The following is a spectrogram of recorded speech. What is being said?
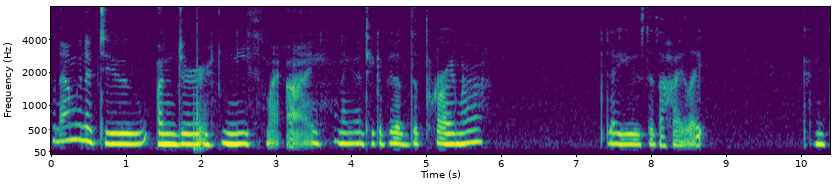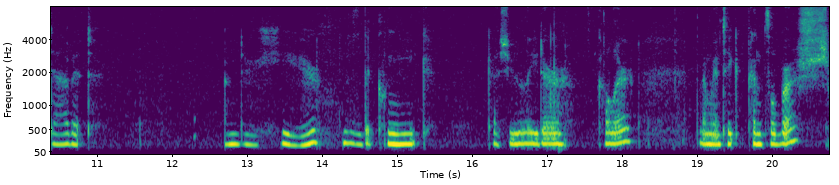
So now I'm going to do underneath my eye, and I'm going to take a bit of the primer that I used as a highlight and dab it under here. This is the Clinique Cassulator color. Then I'm going to take a pencil brush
